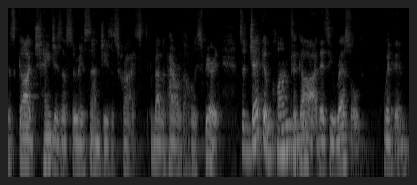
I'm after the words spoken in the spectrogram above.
As God changes us through his Son, Jesus Christ, by the power of the Holy Spirit. So Jacob clung to God as he wrestled with him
